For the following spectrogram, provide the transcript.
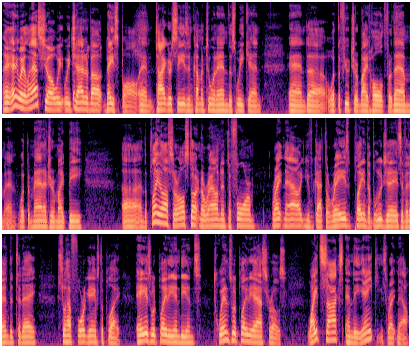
Hey, anyway, last show we, we chatted about baseball and Tiger season coming to an end this weekend, and uh, what the future might hold for them, and what the manager might be. Uh, and the playoffs are all starting to round into form. Right now, you've got the Rays playing the Blue Jays. If it ended today, still have four games to play. A's would play the Indians. Twins would play the Astros. White Sox and the Yankees right now.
